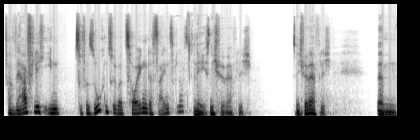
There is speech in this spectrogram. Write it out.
verwerflich, ihn zu versuchen zu überzeugen, das sein zu lassen? Nee, ist nicht verwerflich. Ist nicht verwerflich. Ähm,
